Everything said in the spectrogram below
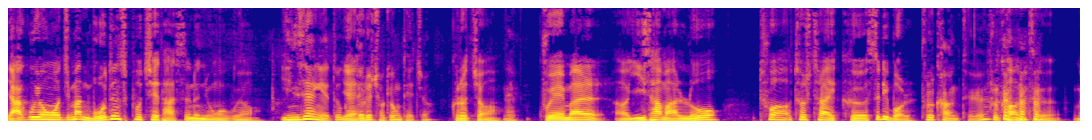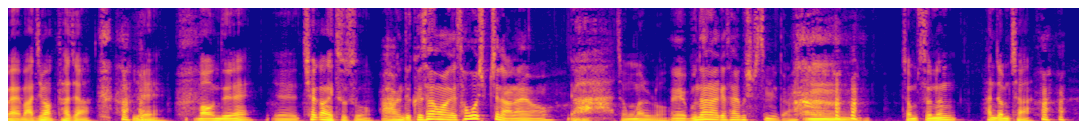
야구 용어지만 모든 스포츠에 다 쓰는 용어고요. 인생에도 예. 그대로 적용되죠. 그렇죠. 네. 9회 말, 어, 2, 3할로 투, 투 스트라이크, 3볼. 풀 카운트. 풀 카운트. 네, 마지막 타자. 예. 마운드에 예, 최강의 투수. 아, 근데 그 상황에 서고 싶진 않아요. 야, 정말로. 네, 무난하게 살고 싶습니다. 음, 점수는 한 점 차.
